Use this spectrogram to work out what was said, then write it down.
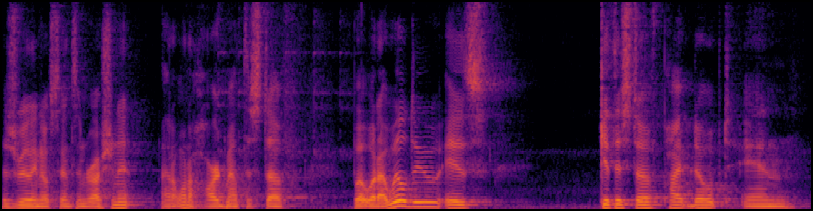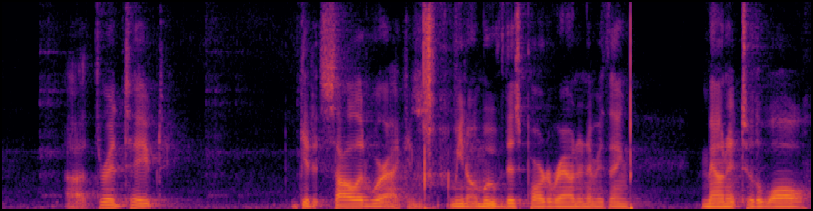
there's really no sense in rushing it. I don't want to hard mount this stuff. But what I will do is get this stuff pipe doped and uh, thread taped, get it solid where I can, you know, move this part around and everything, mount it to the wall.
